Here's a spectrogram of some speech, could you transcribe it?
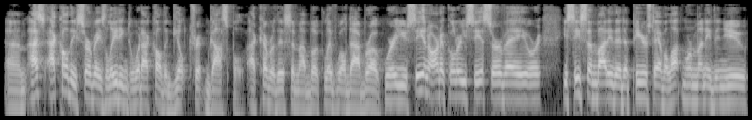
Um, I, I, call these surveys leading to what I call the guilt trip gospel. I cover this in my book, Live Well, Die Broke, where you see an article or you see a survey or you see somebody that appears to have a lot more money than you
